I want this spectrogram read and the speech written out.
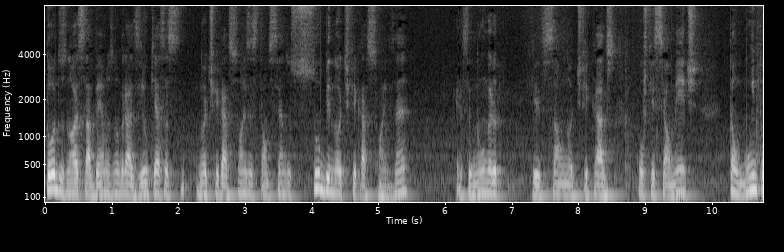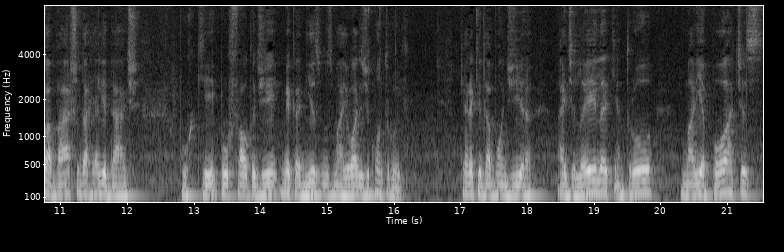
Todos nós sabemos no Brasil que essas notificações estão sendo subnotificações, né? Esse número que são notificados oficialmente estão muito abaixo da realidade, porque por falta de mecanismos maiores de controle. Quero aqui dar bom dia a Edileila, que entrou, Maria Portes,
